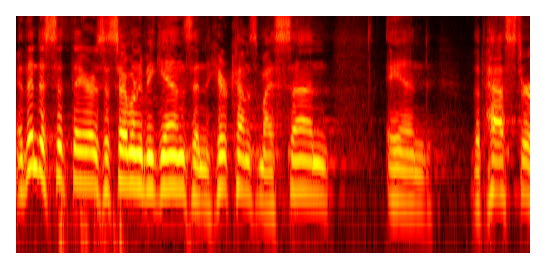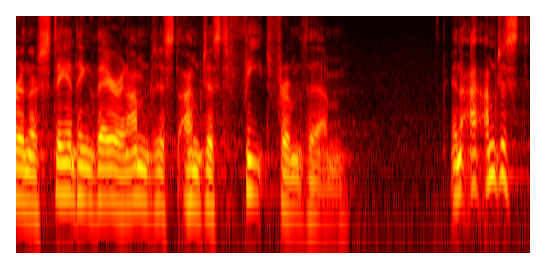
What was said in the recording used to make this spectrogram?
And then to sit there as the ceremony begins, and here comes my son and the pastor, and they're standing there, and I'm just, I'm just feet from them. And I, I'm just,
